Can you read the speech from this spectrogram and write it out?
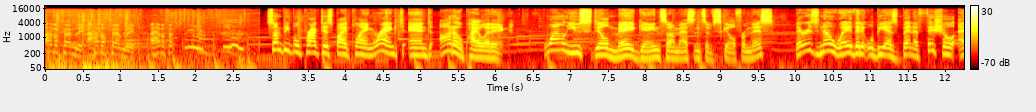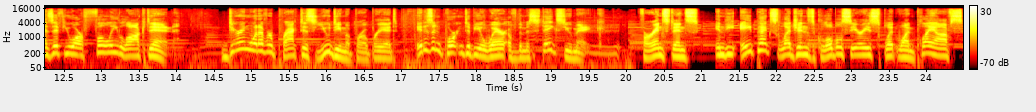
I have a family. I have a family. I have a family. Some people practice by playing ranked and autopiloting. While you still may gain some essence of skill from this, there is no way that it will be as beneficial as if you are fully locked in. During whatever practice you deem appropriate, it is important to be aware of the mistakes you make. For instance, in the Apex Legends Global Series Split 1 playoffs,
